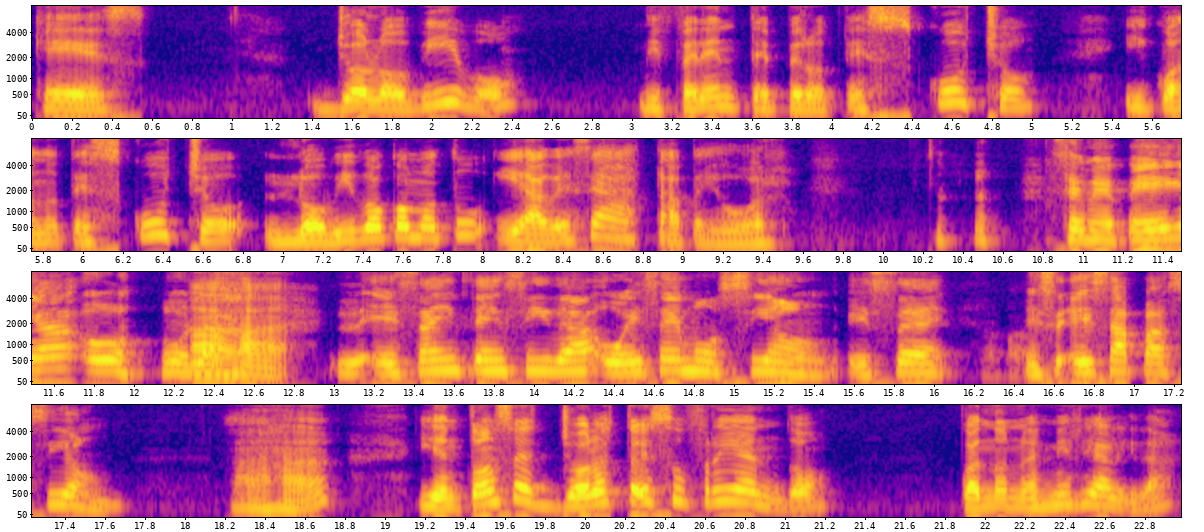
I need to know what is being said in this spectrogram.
que es, yo lo vivo diferente, pero te escucho y cuando te escucho, lo vivo como tú y a veces hasta peor. Se me pega o, o la- esa intensidad o esa emoción, ese, ese- esa pasión. Ajá. Y entonces yo lo estoy sufriendo cuando no es mi realidad.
